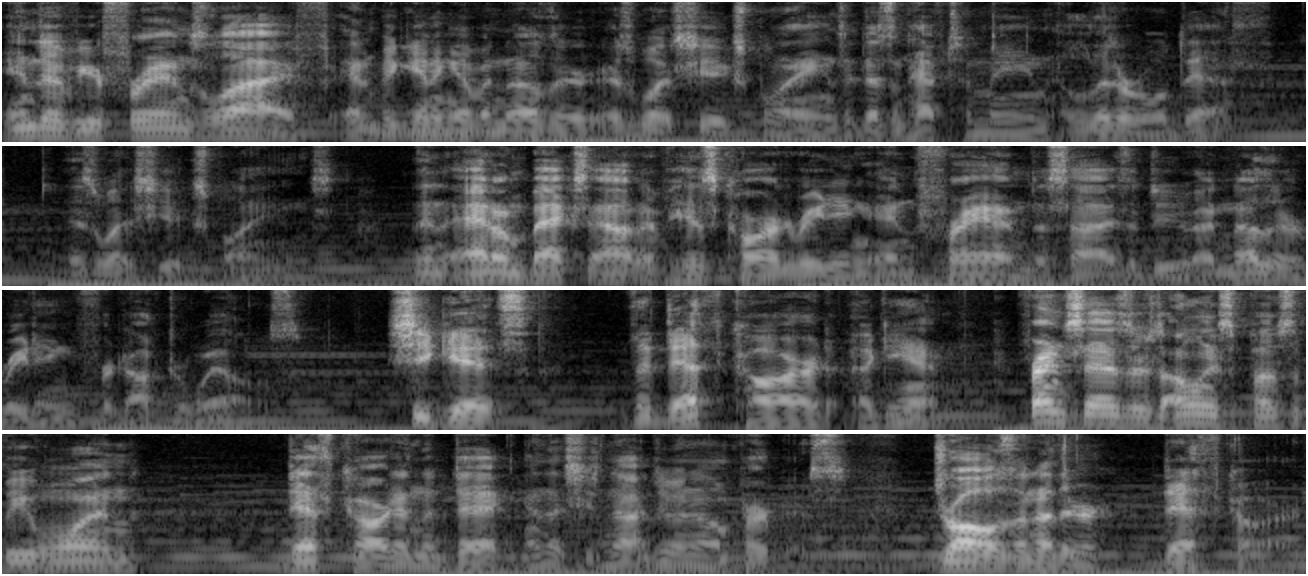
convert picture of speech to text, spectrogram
end of your friend's life, and beginning of another, is what she explains. It doesn't have to mean literal death, is what she explains. Then Adam backs out of his card reading, and Fran decides to do another reading for Dr. Wells. She gets the death card again. Fran says there's only supposed to be one death card in the deck and that she's not doing it on purpose. Draws another death card.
